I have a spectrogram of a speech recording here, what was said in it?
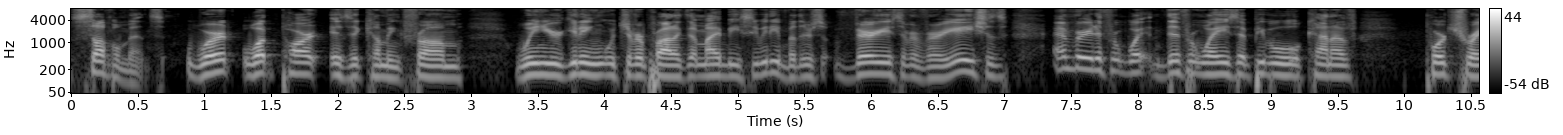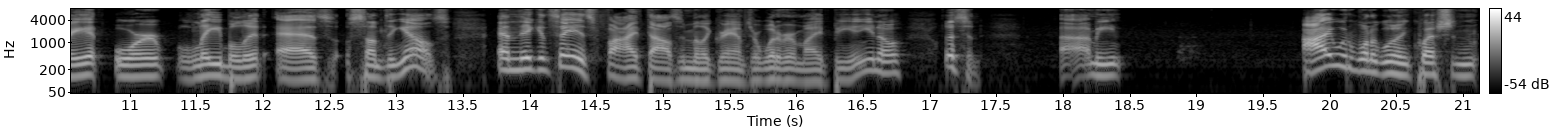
supplements. Where what part is it coming from? When you're getting whichever product that might be CBD, but there's various different variations and very different way, different ways that people will kind of portray it or label it as something else. And they can say it's 5,000 milligrams or whatever it might be. And, you know, listen, I mean, I would want to go and question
